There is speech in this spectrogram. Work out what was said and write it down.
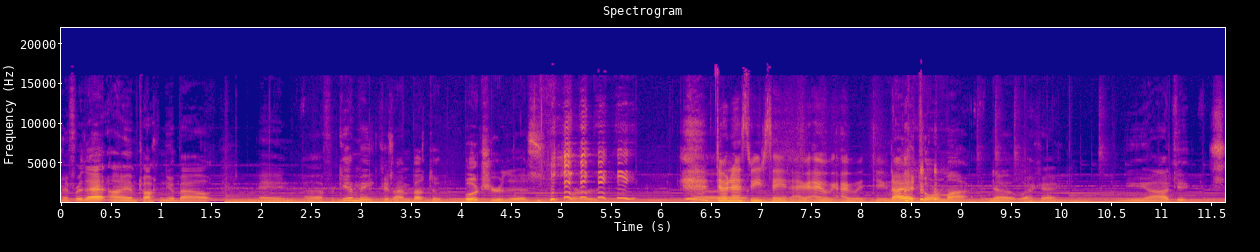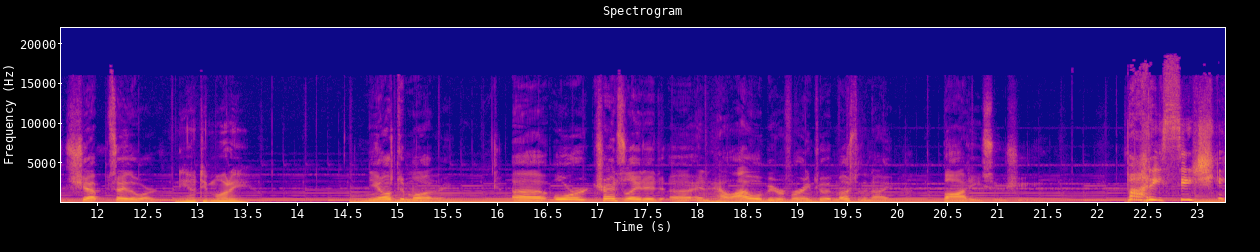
And for that, I am talking about, and uh, forgive me because I'm about to butcher this word. Don't Uh, ask me to say it. I I, I would too. Nyatorma. No, okay. Nyati. Shep, say the word. Neotimori. Nyotimori. Uh, or translated, uh, and how I will be referring to it most of the night, body sushi. Body sushi.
